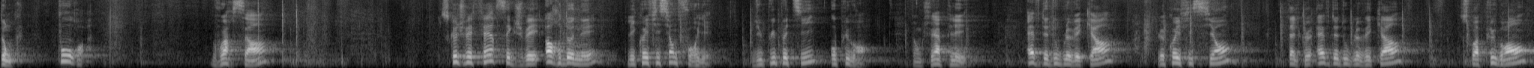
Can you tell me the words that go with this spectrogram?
Donc, pour voir ça, ce que je vais faire, c'est que je vais ordonner les coefficients de Fourier, du plus petit au plus grand. Donc, je vais appeler f de wk le coefficient tel que f de wk soit plus grand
